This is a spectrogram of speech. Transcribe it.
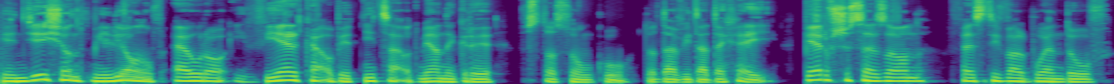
50 milionów euro i wielka obietnica odmiany gry w stosunku do Dawida Dehei. Pierwszy sezon, festiwal błędów,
